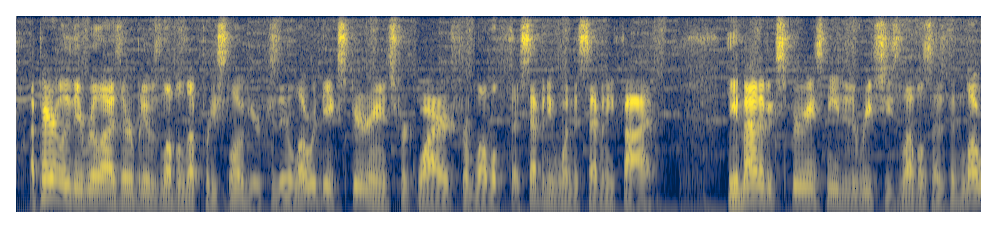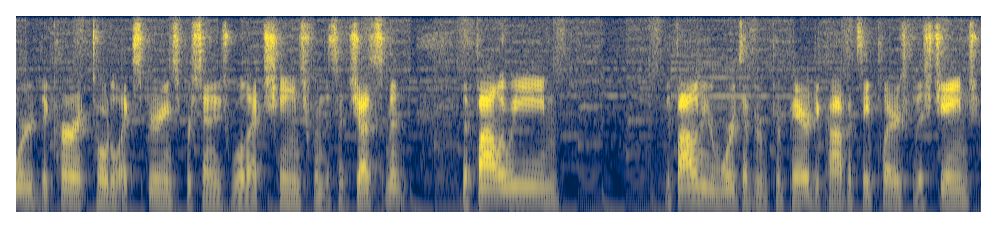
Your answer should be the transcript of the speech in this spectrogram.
apparently they realized everybody was leveling up pretty slow here because they lowered the experience required from level 71 to 75 the amount of experience needed to reach these levels has been lowered. The current total experience percentage will not change from this adjustment. The following the following rewards have been prepared to compensate players for this change.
